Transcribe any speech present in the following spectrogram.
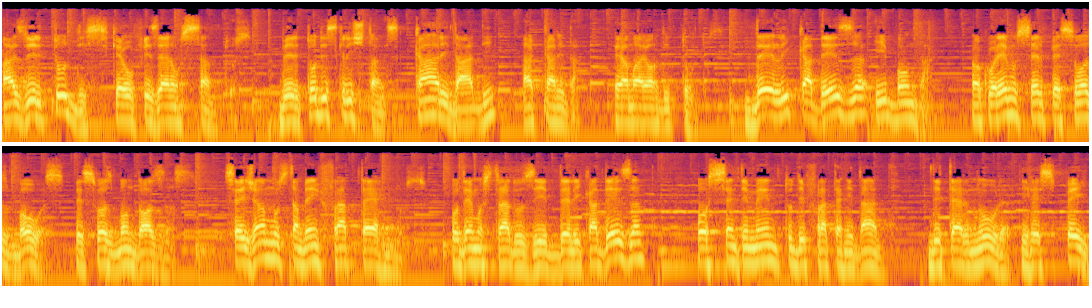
as virtudes que o fizeram santos, virtudes cristãs, caridade, a caridade é a maior de todas, delicadeza e bondade. Procuremos ser pessoas boas, pessoas bondosas. Sejamos também fraternos. Podemos traduzir delicadeza por sentimento de fraternidade, de ternura, de respeito,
